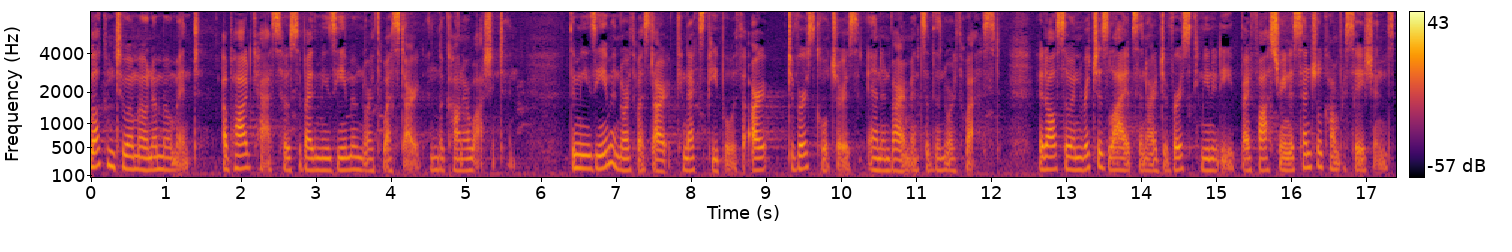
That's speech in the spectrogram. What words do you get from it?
Welcome to a Mona Moment, a podcast hosted by the Museum of Northwest Art in La Conner, Washington. The Museum of Northwest Art connects people with the art, diverse cultures, and environments of the Northwest. It also enriches lives in our diverse community by fostering essential conversations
